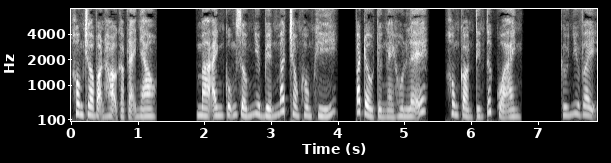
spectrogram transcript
không cho bọn họ gặp lại nhau mà anh cũng giống như biến mất trong không khí, bắt đầu từ ngày hôn lễ, không còn tin tức của anh. Cứ như vậy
